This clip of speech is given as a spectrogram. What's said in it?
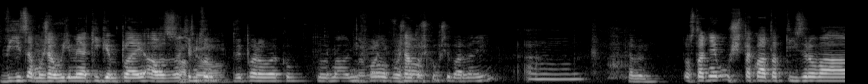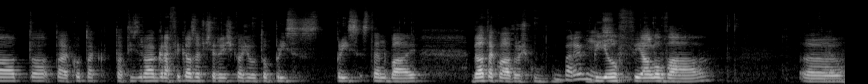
víc a možná uvidíme jaký gameplay, ale zatím to vypadalo jako normální Normální Fallout, možná trošku přibarvený, Um, nevím. Ostatně už taková ta teaserová, ta, ta, jako ta, ta teaserová grafika ze včerejška, že jo, to please, please stand by, byla taková trošku bílo-fialová, uh,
